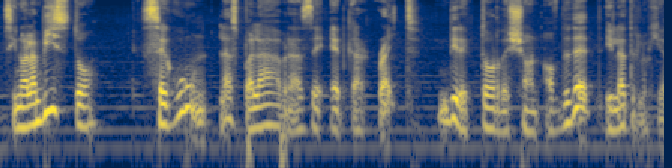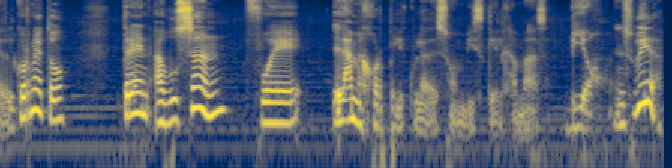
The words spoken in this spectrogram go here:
Si no la han visto, según las palabras de Edgar Wright, director de Shaun of the Dead y la trilogía del corneto, Tren a Busan fue la mejor película de zombies que él jamás vio en su vida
